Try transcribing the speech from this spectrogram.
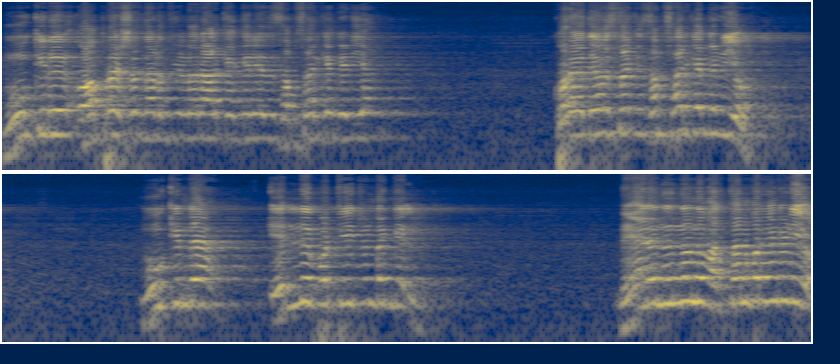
മൂക്കിന് ഓപ്പറേഷൻ നടത്തിയുള്ള ഒരാൾക്ക് എങ്ങനെയത് സംസാരിക്കാൻ കഴിയാം? കുറെ ദിവസത്തേക്ക് സംസാരിക്കാൻ കഴിയോ? മൂക്കിന്റെ എല്ല് പൊട്ടിയിട്ടുണ്ടെങ്കിൽ നേരെ നിന്നൊന്ന് വർത്താനം പറയാൻ കഴിയോ?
